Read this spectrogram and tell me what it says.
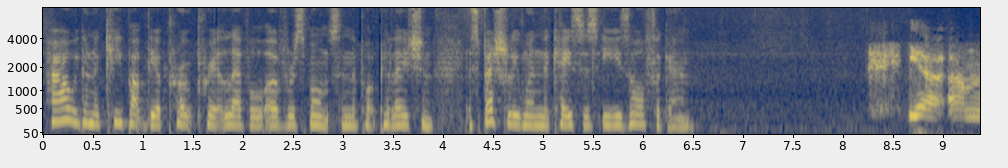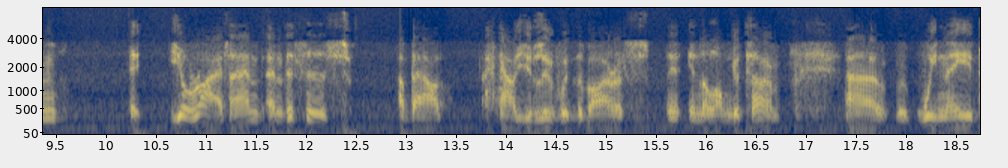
How are we going to keep up the appropriate level of response in the population, especially when the cases ease off again? Yeah, um, you're right, and and this is about how you live with the virus in, in the longer term. Uh, we need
